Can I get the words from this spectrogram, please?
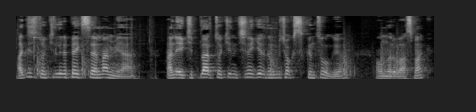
Arkadaşlar Tokileri pek sevmem ya. Hani ekipler Toki'nin içine girdim mi çok sıkıntı oluyor. Onları basmak.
